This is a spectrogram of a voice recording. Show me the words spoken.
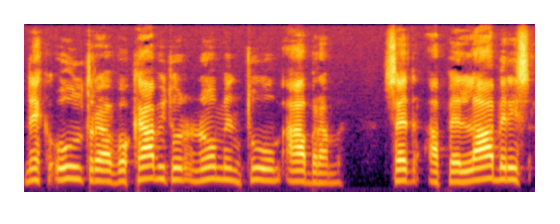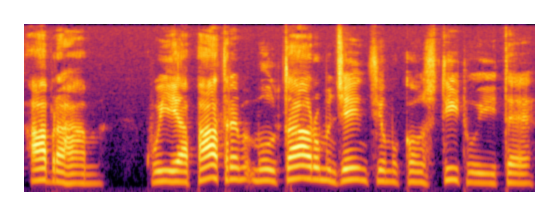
nec ultra vocabitur nomen tuum Abram sed appellaberis Abraham, quia patrem multarum gentium constituite,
